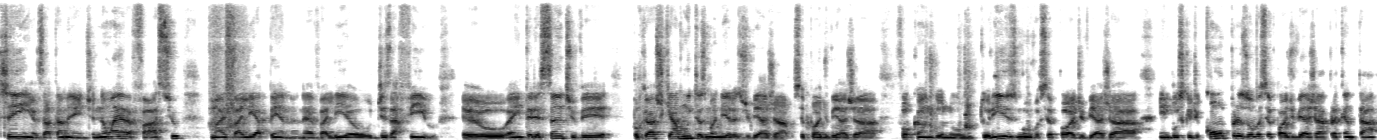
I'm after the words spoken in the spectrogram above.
Sim, exatamente. Não era fácil, mas valia a pena, né? Valia o desafio. Eu, é interessante ver porque eu acho que há muitas maneiras de viajar. Você pode viajar focando no turismo, você pode viajar em busca de compras, ou você pode viajar para tentar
